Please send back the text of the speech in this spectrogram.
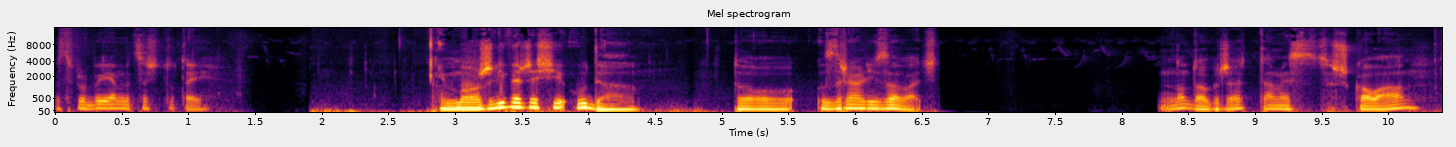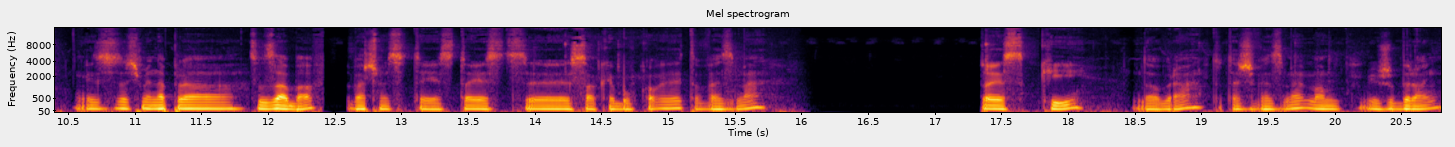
To spróbujemy coś tutaj. Możliwe, że się uda to zrealizować. No dobrze, tam jest szkoła. Jesteśmy na placu zabaw. Zobaczmy co to jest. To jest y, sok jabłkowy, to wezmę. To jest key. Dobra, to też wezmę. Mam już broń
